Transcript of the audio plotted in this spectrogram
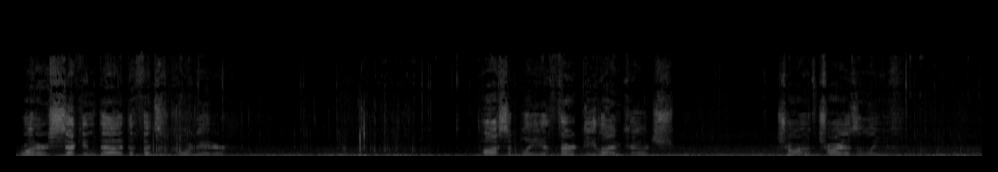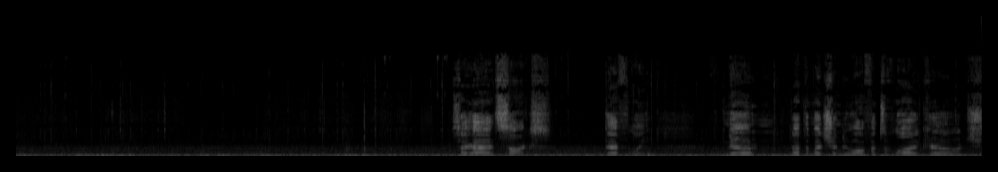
We're on our second uh, defensive coordinator possibly a third D line coach Char- if Char doesn't leave. So yeah, it sucks. Definitely. You know, not to mention new offensive line coach,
